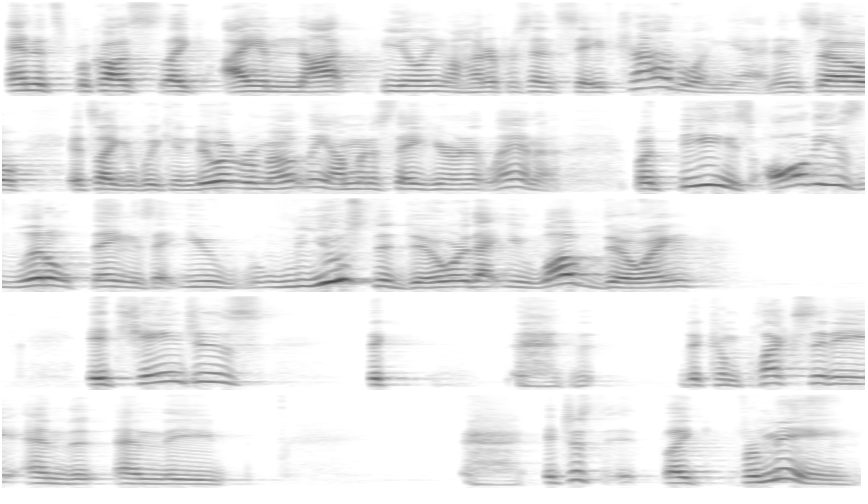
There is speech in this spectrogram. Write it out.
And it's because like I am not feeling 100% safe traveling yet. And so it's like if we can do it remotely, I'm going to stay here in Atlanta. But these, all these little things that you used to do or that you love doing, it changes the, the complexity and the and the it just it, like for me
